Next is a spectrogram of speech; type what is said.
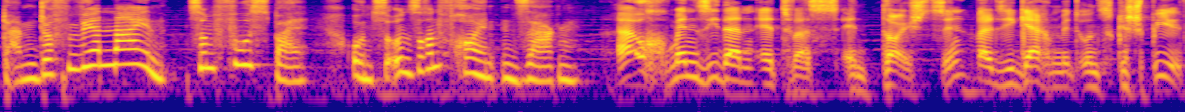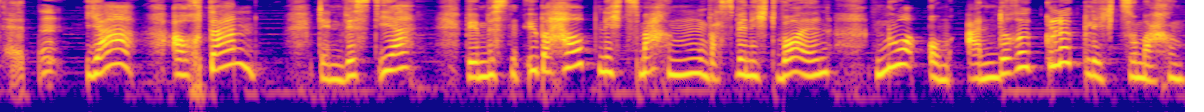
Dann dürfen wir Nein zum Fußball und zu unseren Freunden sagen. Auch wenn Sie dann etwas enttäuscht sind, weil Sie gern mit uns gespielt hätten? Ja, auch dann. Denn wisst ihr, wir müssten überhaupt nichts machen, was wir nicht wollen, nur um andere glücklich zu machen.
